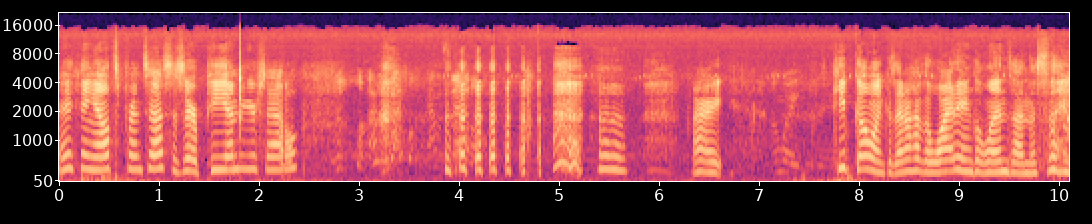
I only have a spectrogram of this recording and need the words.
Anything else, princess? Is there a pea under your saddle? All right. I'm waiting for you. Keep going because I don't have the wide angle lens on this thing.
